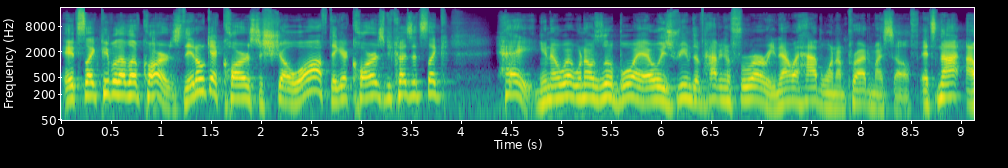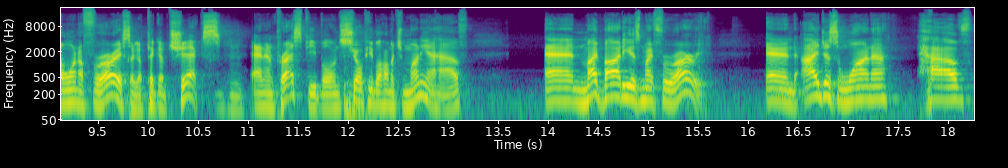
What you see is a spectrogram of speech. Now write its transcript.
it's like people that love cars. They don't get cars to show off. They get cars because it's like, hey, you know what? When I was a little boy, I always dreamed of having a Ferrari. Now I have one. I'm proud of myself. It's not I want a Ferrari so I can pick up chicks mm-hmm. and impress people and show people how much money I have. And my body is my Ferrari. And I just want to have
